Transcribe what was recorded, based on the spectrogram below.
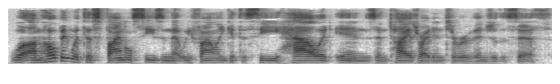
Well, I'm hoping with this final season that we finally get to see how it ends and ties right into Revenge of the Sith.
